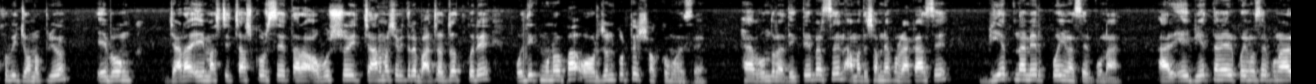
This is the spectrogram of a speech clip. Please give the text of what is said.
খুবই জনপ্রিয় এবং যারা এই মাছটি চাষ করছে, তারা অবশ্যই চার মাসের ভিতরে বাজারজাত করে অধিক মুনাফা অর্জন করতে সক্ষম হয়েছে। হ্যাঁ বন্ধুরা, দেখতেই পাচ্ছেন, আমাদের সামনে এখন রাখা আছে ভিয়েতনামের কই মাছের পোনা। আর এই ভিয়েতনামের কই মাছের পোনার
